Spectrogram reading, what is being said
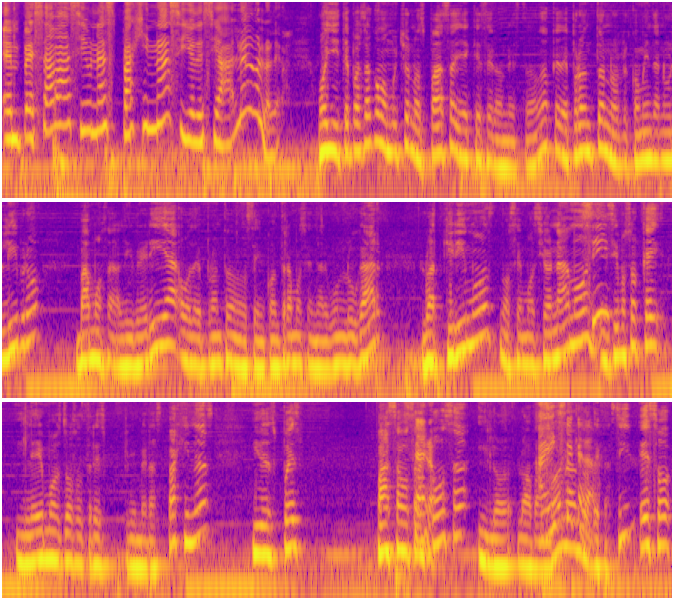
empezaba así unas páginas y yo decía, ah, luego lo leo. Oye, y te pasó como mucho nos pasa y hay que ser honestos, ¿no? Que de pronto nos recomiendan un libro, vamos a la librería o de pronto nos encontramos en algún lugar, lo adquirimos, nos emocionamos, Sí. y decimos ok y leemos dos o tres primeras páginas y después pasa otra Cero. cosa y lo, lo abandonas, lo dejas. Sí, eso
